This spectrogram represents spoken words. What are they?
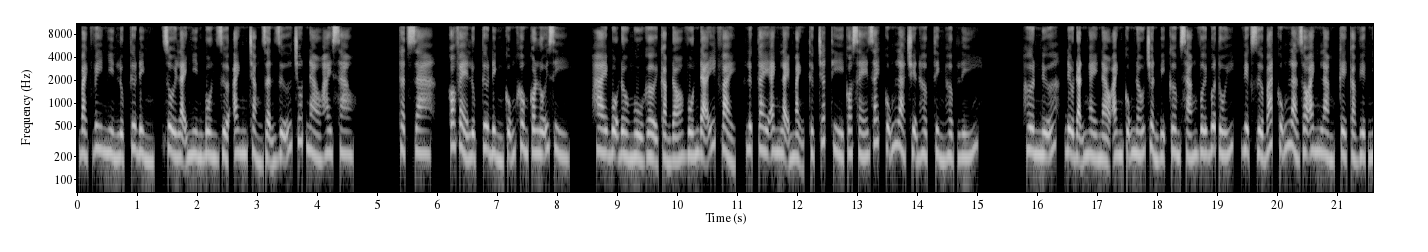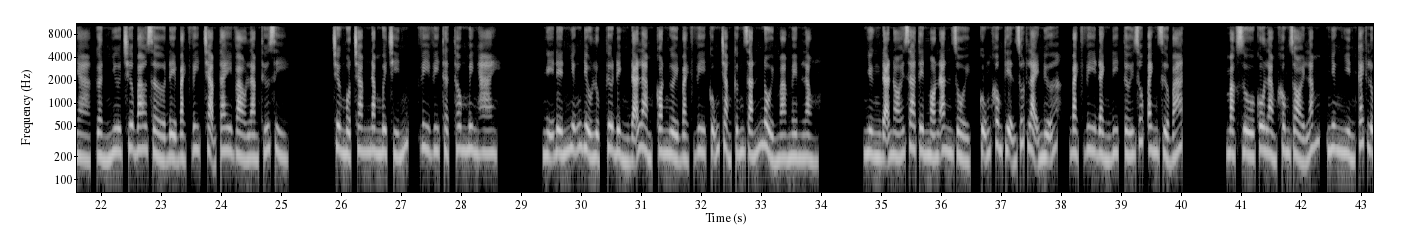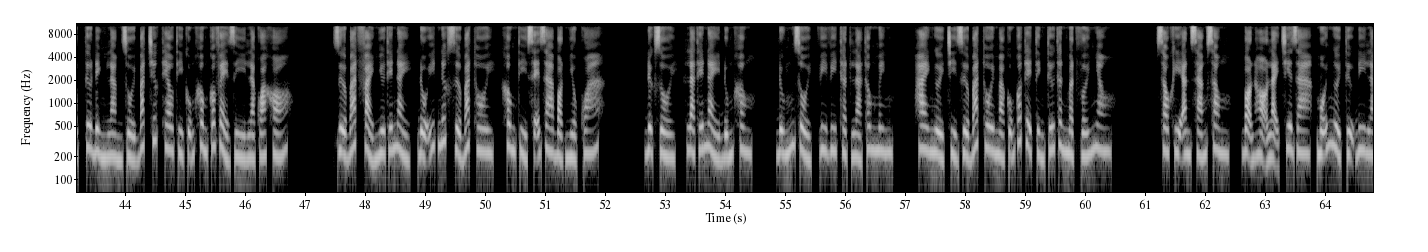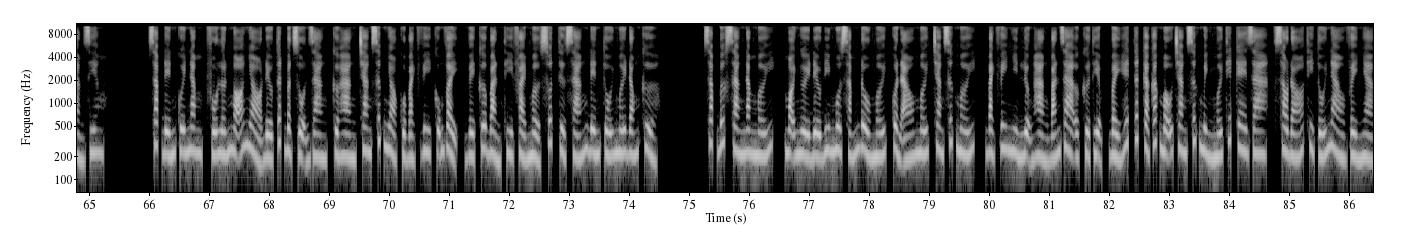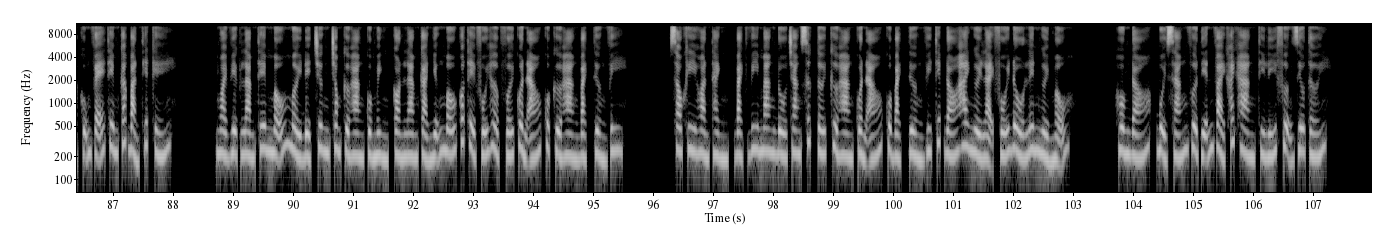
Bạch Vi nhìn Lục Tư Đình, rồi lại nhìn bồn rửa anh chẳng giận dữ chút nào hay sao. Thật ra, có vẻ lục tư đình cũng không có lỗi gì. Hai bộ đồ ngủ gợi cảm đó vốn đã ít vải, lực tay anh lại mạnh thực chất thì có xé rách cũng là chuyện hợp tình hợp lý. Hơn nữa, đều đặn ngày nào anh cũng nấu chuẩn bị cơm sáng với bữa tối, việc rửa bát cũng là do anh làm, kể cả việc nhà, gần như chưa bao giờ để Bạch Vi chạm tay vào làm thứ gì. chương 159, Vi Vi thật thông minh hai. Nghĩ đến những điều lục tư đình đã làm con người Bạch Vi cũng chẳng cứng rắn nổi mà mềm lòng. Nhưng đã nói ra tên món ăn rồi, cũng không tiện rút lại nữa, Bạch Vi đành đi tới giúp anh rửa bát. Mặc dù cô làm không giỏi lắm, nhưng nhìn cách Lục Tư Đình làm rồi bắt trước theo thì cũng không có vẻ gì là quá khó. Rửa bát phải như thế này, đổ ít nước rửa bát thôi, không thì sẽ ra bọt nhiều quá. Được rồi, là thế này đúng không? Đúng rồi, Vi Vi thật là thông minh. Hai người chỉ rửa bát thôi mà cũng có thể tình tứ thân mật với nhau. Sau khi ăn sáng xong, bọn họ lại chia ra, mỗi người tự đi làm riêng. Sắp đến cuối năm, phố lớn ngõ nhỏ đều tất bật rộn ràng, cửa hàng trang sức nhỏ của Bạch Vi cũng vậy, về cơ bản thì phải mở suốt từ sáng đến tối mới đóng cửa. Sắp bước sang năm mới, mọi người đều đi mua sắm đồ mới, quần áo mới, trang sức mới, Bạch Vi nhìn lượng hàng bán ra ở cửa tiệm, bày hết tất cả các mẫu trang sức mình mới thiết kế ra, sau đó thì tối nào về nhà cũng vẽ thêm các bản thiết kế. Ngoài việc làm thêm mẫu mời để trưng trong cửa hàng của mình còn làm cả những mẫu có thể phối hợp với quần áo của cửa hàng Bạch Tường Vi. Sau khi hoàn thành, Bạch Vi mang đồ trang sức tới cửa hàng quần áo của Bạch Tường Vi tiếp đó hai người lại phối đồ lên người mẫu. Hôm đó, buổi sáng vừa tiễn vài khách hàng thì Lý Phượng Diêu tới.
